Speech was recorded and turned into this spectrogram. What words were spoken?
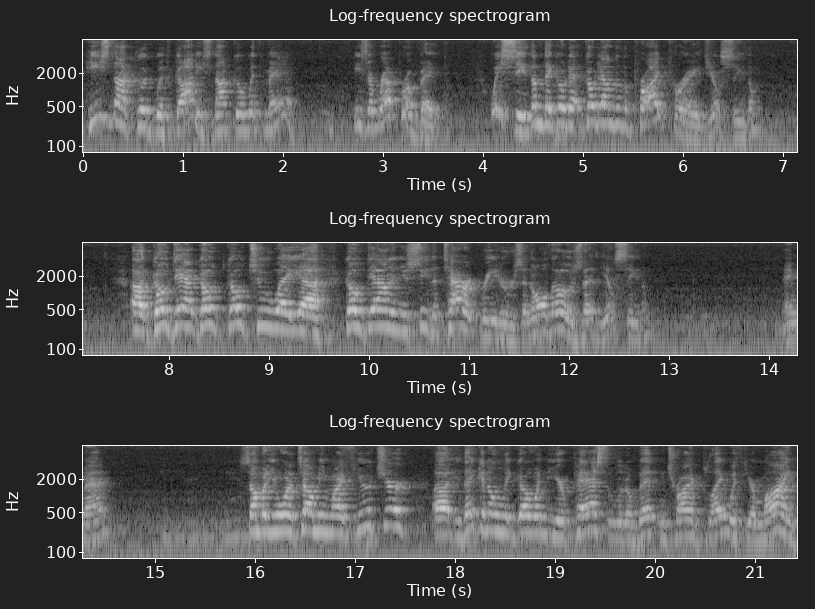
he's not good with God. He's not good with man. He's a reprobate. We see them. They go down, go down to the pride parades. You'll see them. Uh, go down, go go to a uh, go down and you see the tarot readers and all those. That you'll see them. Amen. Somebody you want to tell me my future? Uh, they can only go into your past a little bit and try and play with your mind.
